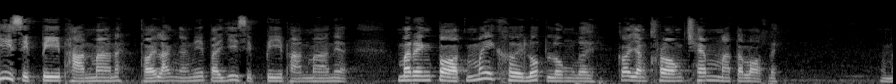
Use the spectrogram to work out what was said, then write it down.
ยี่สิบปีผ่านมานะถอยหลังอย่างนี้ไปยี่สิบปีผ่านมาเนี่ยมะเร็งปอดไม่เคยลดลงเลย ก็ยังครองแชมป์มาตลอดเลยเห็นไหม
